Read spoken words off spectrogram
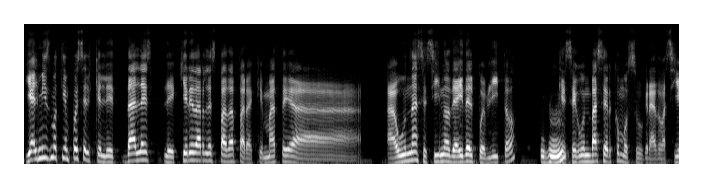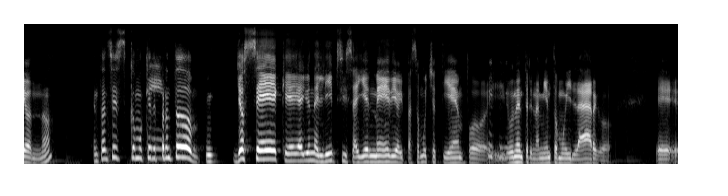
y al mismo tiempo es el que le, da la, le quiere dar la espada para que mate a, a un asesino de ahí del pueblito, uh -huh. que según va a ser como su graduación, ¿no? Entonces, como que sí. de pronto yo sé que hay una elipsis ahí en medio y pasó mucho tiempo y un entrenamiento muy largo, eh,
